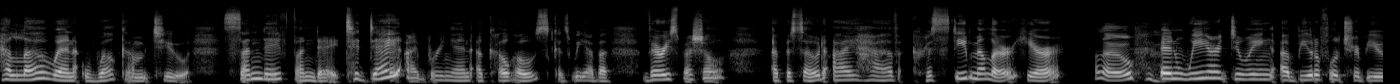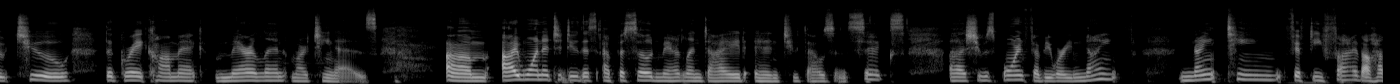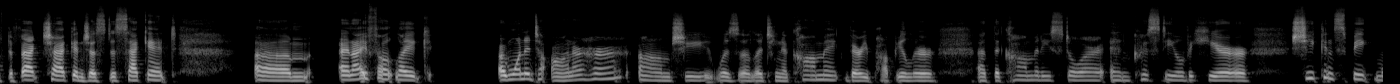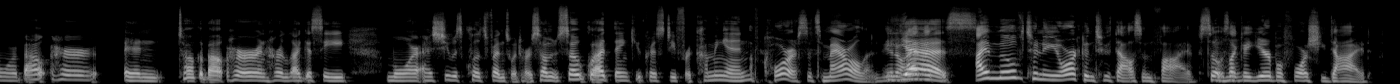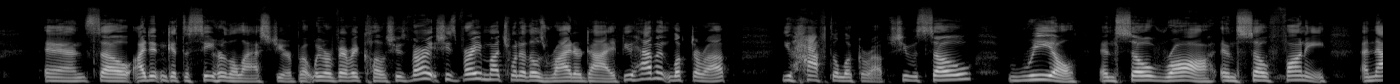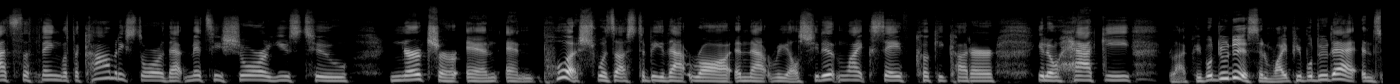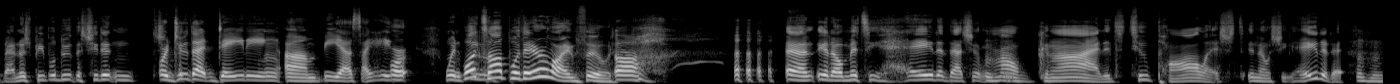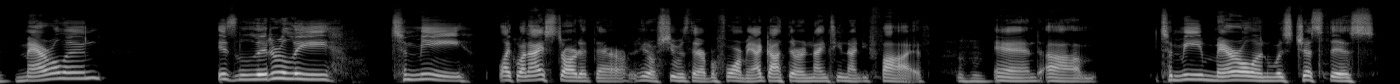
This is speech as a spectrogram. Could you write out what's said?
Hello and welcome to Sunday Fun Day. Today I bring in a co host because we have a very special episode. I have Christy Miller here. Hello. And we are doing a beautiful tribute to the great comic Marilyn Martinez. Um, I wanted to do this episode. Marilyn died in 2006. Uh, she was born February 9th, 1955. I'll have to fact check in just a second. Um, and I felt like I wanted to honor her. Um, she was a Latina comic, very popular at the comedy store. And Christy over here, she can speak more about her and talk about her and her legacy more as she was close friends with her. So I'm so glad. Thank you, Christy, for coming in. Of course, it's Marilyn. You know, yes. I, I moved to New York in 2005. So it was like Mhm. a year before she died. And so I didn't get to see her the last year, but we were very close. She was very, she's very much one of those ride or die. If you haven't looked her up, you have to look her up. She was so real and so raw and so funny. And that's the thing with the comedy store that Mitzi Shore used to nurture and and push was us to be that raw and that real. She didn't like safe cookie cutter, you know, hacky, black people do this and white people do that and Spanish people do this. She didn't Or do that dating um, BS. I hate or when what's female- up with airline food? Oh, And you know, Mitzi hated that. She, oh Mhm. God, it's too polished. You know, she hated it. mhm. Marilyn is literally, to me, like when I started there, you know, she was there before me. I got there in 1995. Mhm. And um, to me, Marilyn was just this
